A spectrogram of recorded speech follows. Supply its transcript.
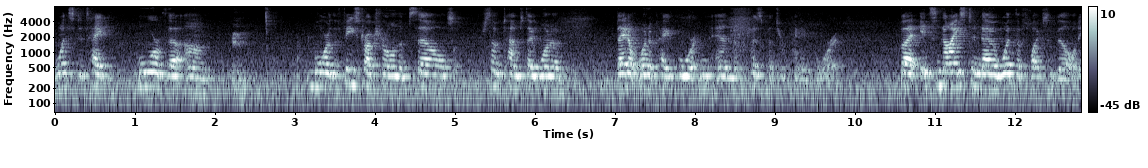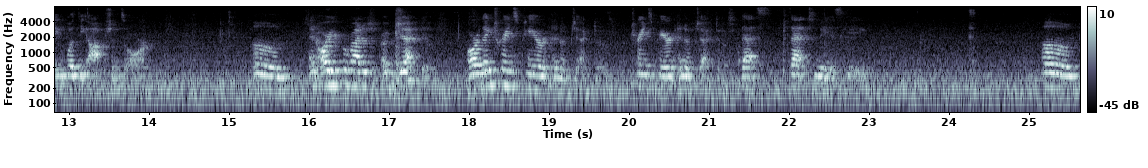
wants to take more of the, um, more of the fee structure on themselves. Sometimes they want to, they don't want to pay for it and, and the participants are paying for it. But it's nice to know what the flexibility, what the options are. Um, and are your providers objective? Are they transparent and objective? Transparent and objective. That's, that to me is key. Um,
